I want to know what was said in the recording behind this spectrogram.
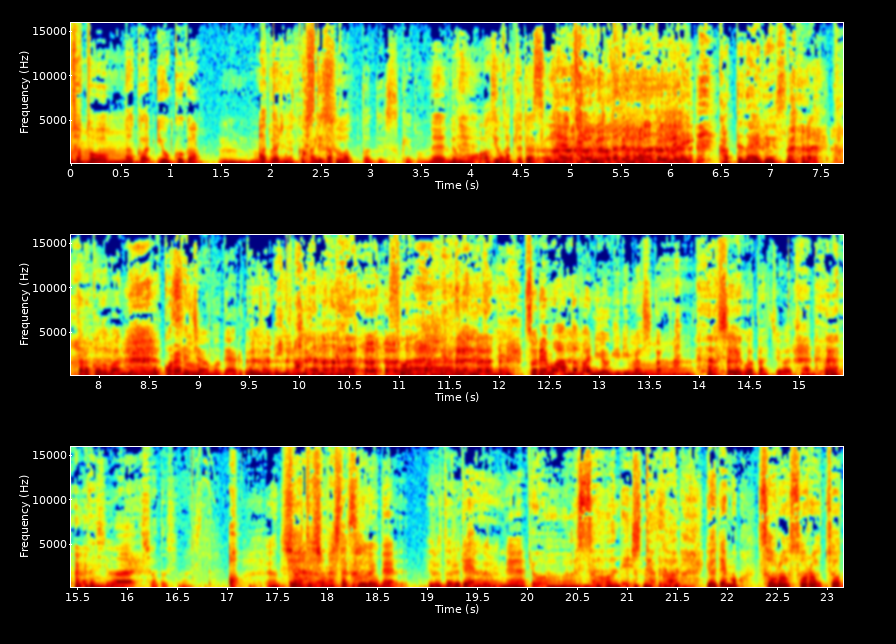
ちょっとなんか欲があったりなんかして、うん、買いたかったですけどね。でも朝起きたら、ね、買わなくて本当に、はい、買ってないです。買ったらこの番組怒られちゃうのである方に。そう。か。それも頭によぎりました、教え子たちはちゃんと。私はショートしました。あショートしましたか。すごいね。ユーロドルで。ね。そうでしたか。いや、でも、そろそろちょっ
